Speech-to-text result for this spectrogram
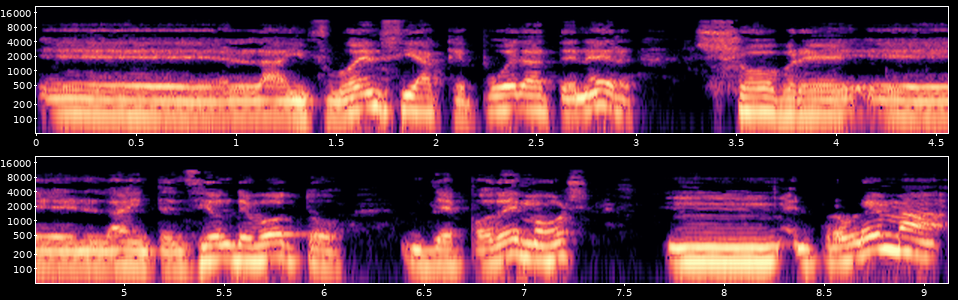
eh, la influencia que pueda tener sobre eh, la intención de voto de Podemos, mm, el problema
